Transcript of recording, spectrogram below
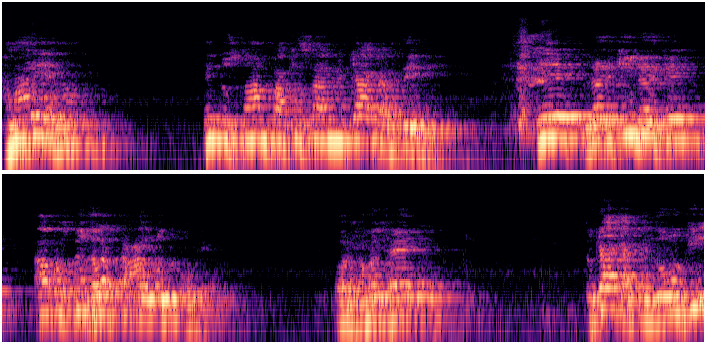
हमारे यहाँ हिंदुस्तान, पाकिस्तान में क्या करते हैं? एक लड़की, लड़के आपस में गलत ताल्लुक हो गया और हम है तो क्या करते हैं दोनों की?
